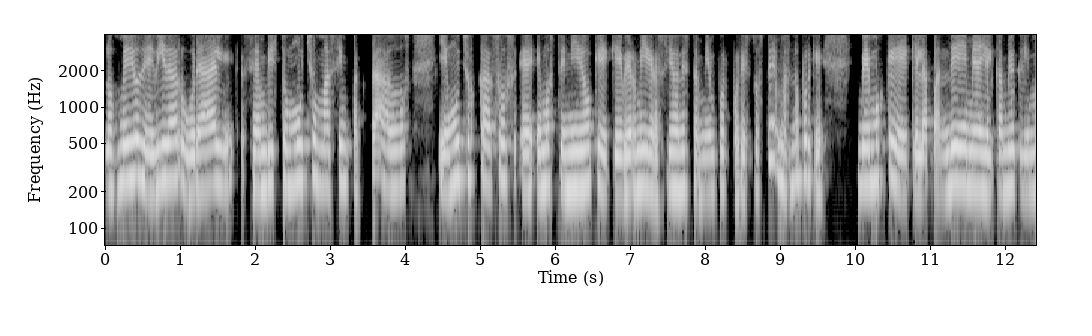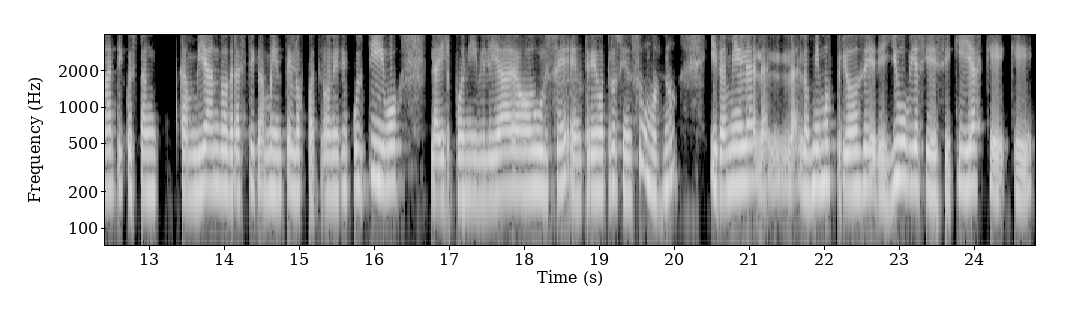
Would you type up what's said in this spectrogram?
los medios de vida rural se han visto mucho más impactados y en muchos casos eh, hemos tenido que, ver migraciones también por, por estos temas, ¿no? Porque vemos que, que la pandemia y el cambio climático están cambiando drásticamente los patrones de cultivo, la disponibilidad de agua dulce, entre otros insumos, ¿no? Y también los mismos periodos de, lluvias y de sequías que, que,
